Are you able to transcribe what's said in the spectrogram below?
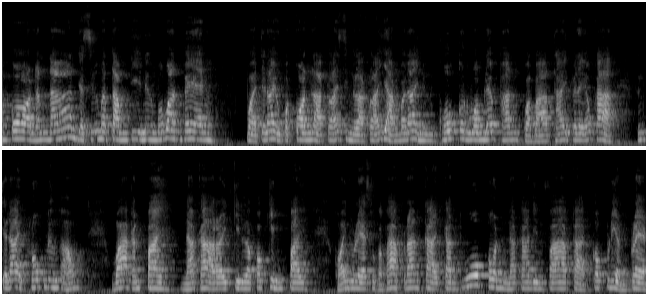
ำก็นานๆจะซื้อมาตำทีหนึ่งเพราะวามันแพงกว่าจะได้อุปกรณ์หลากหลายสิ่งหลากหลายอย่างมาได้หนึ่งโคกก็รวมแล้วพันกว่าบาทไทยไปแล้วค่ะ ถึงจะได้ครกหนึ่งเอา ว่ากันไปนะคะ อะไรกินเราก็กินไป ขอให้ดูแลสุขภาพร่างกายกันทุกคนนะคะ ดินฟ้าอากาศก็เปลี่ยนแปลง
